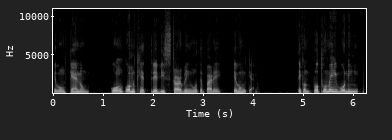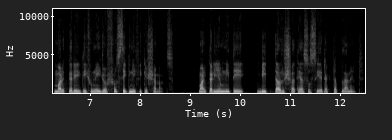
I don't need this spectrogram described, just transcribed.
এবং কেন? কোন কোন ক্ষেত্রে ডিস্টার্বিং হতে পারে এবং কেন? দেখুন, প্রথমেই বলি, মার্কারির কিছু নিজস্ব সিগনিফিকেশন আছে। মার্কারি এমনিতে বিদ্যার সাথে অ্যাসোসিয়েট একটা প্ল্যানেট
